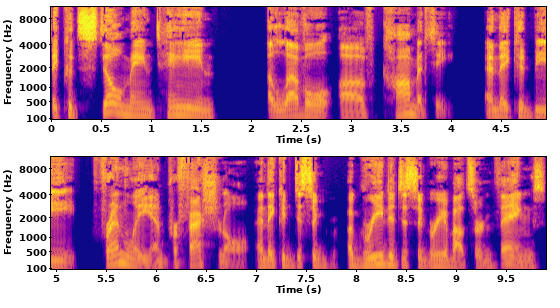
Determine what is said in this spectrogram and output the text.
they could still maintain a level of comedy and they could be friendly and professional and they could disagree, agree to disagree about certain things,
